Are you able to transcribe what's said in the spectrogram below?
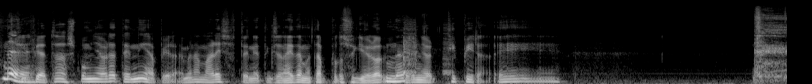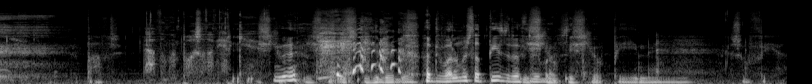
Τι ναι. πήρα τώρα, ας πούμε, μια ωραία ταινία πήρα. Εμένα μου αρέσει αυτή η ταινία. Την ξαναείδα μετά από τόσο καιρό. Ναι. Πήρα μια ωραία- Τι πήρα, ε; Παύση. Θα δούμε πόσο θα διαρκέσει. Η σιωπή- η σιωπή- η σιωπή- Θα τη βάλουμε στο teaser η αυτή. σιωπή- Η σιωπή είναι σοφία.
